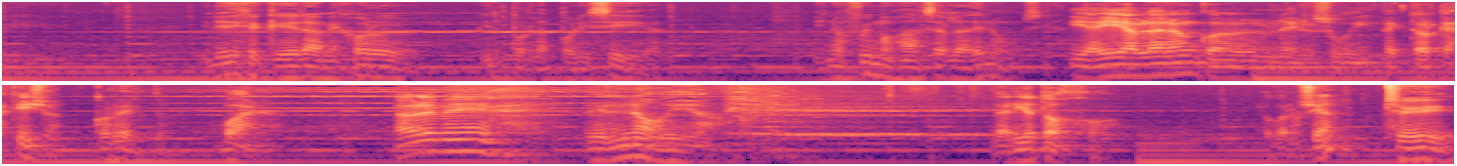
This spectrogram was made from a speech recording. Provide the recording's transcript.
y, y le dije que era mejor ir por la policía. Y nos fuimos a hacer la denuncia. Y ahí hablaron con el subinspector Castillo. Correcto. Bueno, hábleme del novio. Darío Tojo. ¿Lo conoció? Sí.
